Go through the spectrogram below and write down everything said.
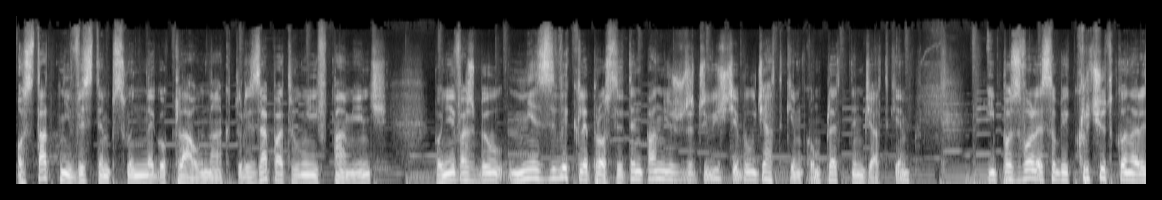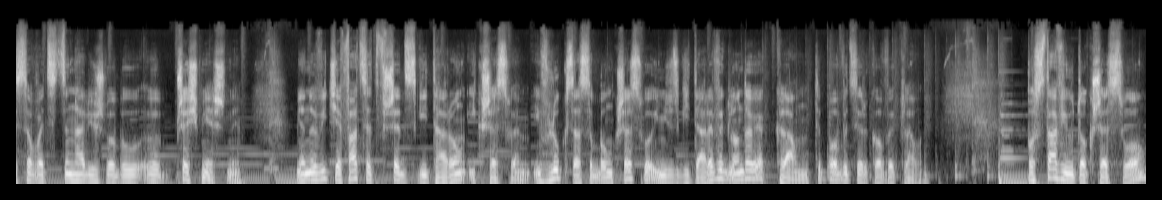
Ostatni występ słynnego klauna, który zapadł mi w pamięć, ponieważ był niezwykle prosty. Ten pan już rzeczywiście był dziadkiem, kompletnym dziadkiem. I pozwolę sobie króciutko narysować scenariusz, bo był e, prześmieszny. Mianowicie facet wszedł z gitarą i krzesłem i wlókł za sobą krzesło i niósł gitarę. Wyglądał jak klaun, typowy cyrkowy klaun. Postawił to krzesło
